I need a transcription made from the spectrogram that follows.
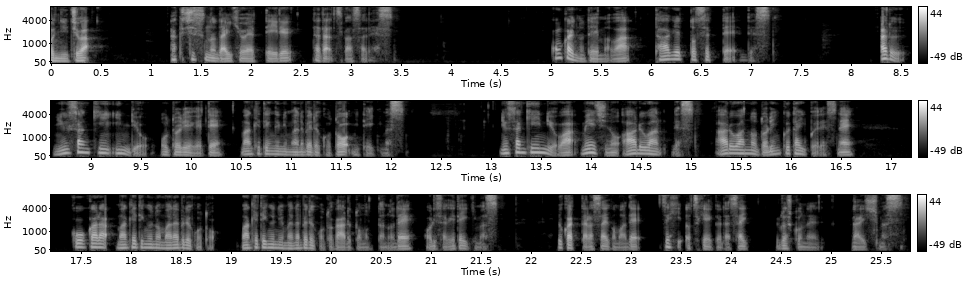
こんにちは。アクシスの代表をやっている多田翼です。今回のテーマはターゲット設定です。ある乳酸菌飲料を取り上げてマーケティングに学べることを見ていきます。乳酸菌飲料は明治の R1 です。R1 のドリンクタイプですね。ここからマーケティングの学べること、マーケティングに学べることがあると思ったので掘り下げていきます。よかったら最後までぜひお付き合いください。よろしくお願いします。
